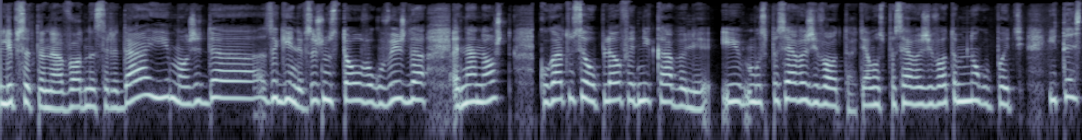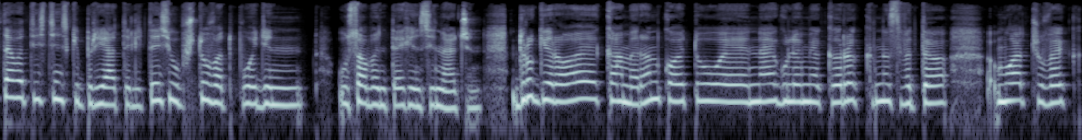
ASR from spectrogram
липсата на водна среда и може да загине. Всъщност Толова го вижда една нощ, когато се е оплел в едни кабели и му спасява живота. Тя му спасява живота много пъти. И те стават истински приятели. Те си общуват по един особен техен си начин. Друг герой е Камерън, който е най-големия кръг на света. Млад човек.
